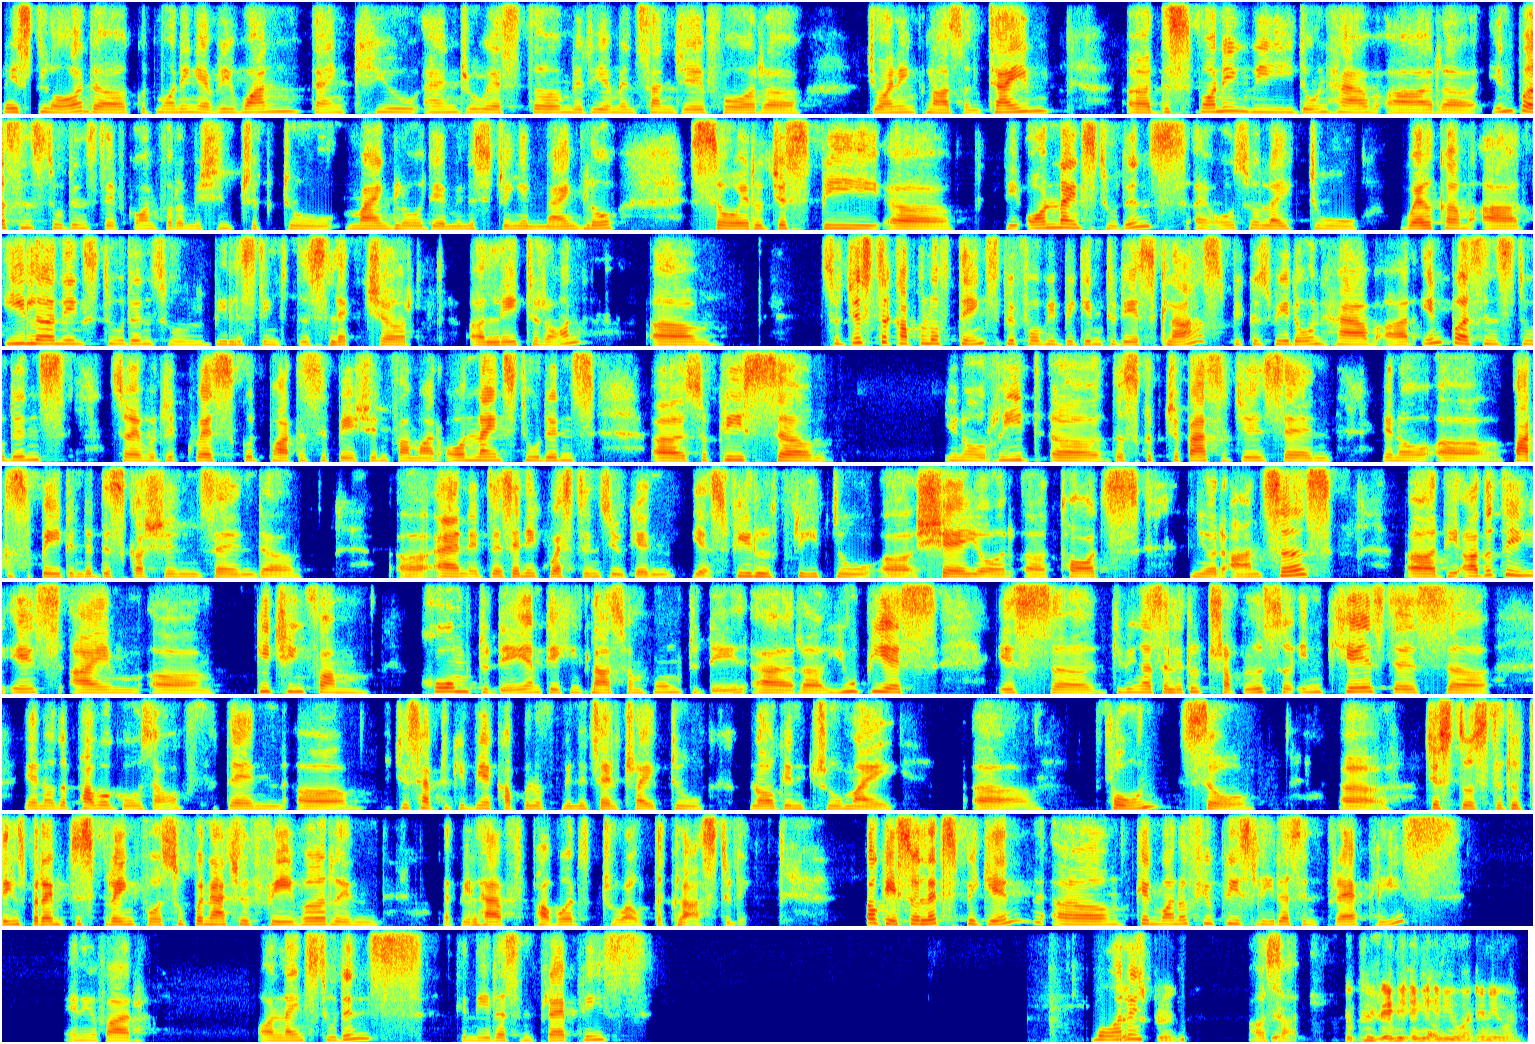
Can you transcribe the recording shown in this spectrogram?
Praise the Lord. Uh, good morning, everyone. Thank you, Andrew, Esther, Miriam, and Sanjay for uh, joining class on time. Uh, this morning, we don't have our uh, in-person students. They've gone for a mission trip to Mangalore. They're ministering in Mangalore. So it'll just be uh, the online students. I also like to welcome our e-learning students who will be listening to this lecture uh, later on. Um, so just a couple of things before we begin today's class, because we don't have our in-person students. So I would request good participation from our online students. Uh, so please, um, you know, read uh, the scripture passages and, you know, uh, participate in the discussions and, uh, uh, and if there's any questions, you can, yes, feel free to uh, share your thoughts, your answers. Uh, the other thing is I'm uh, teaching from home today. I'm taking class from home today. Uh, UPS is uh, giving us a little trouble. So in case there's, uh, you know, the power goes off, then just have to give me a couple of minutes. I'll try to log in through my phone. So just those little things. But I'm just praying for supernatural favor in that we'll have power throughout the class today. Okay, so let's begin. Um, can one of you please lead us in prayer, please? Any of our online students can lead us in prayer, please? Warren? Let's. Oh, sorry. Please, any, any, anyone, anyone.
